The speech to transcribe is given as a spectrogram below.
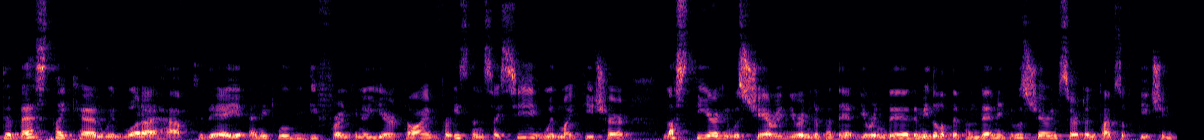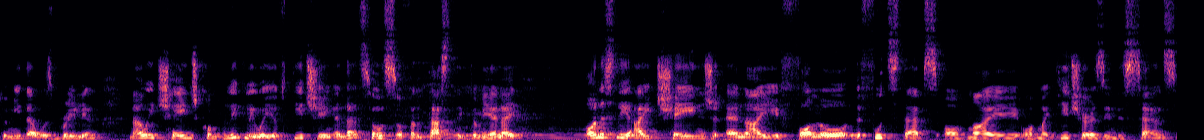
the best I can with what I have today, and it will be different in a year time. For instance, I see with my teacher Last year, he was sharing during the during the, the middle of the pandemic. He was sharing certain types of teaching. To me, that was brilliant. Now he changed completely way of teaching, and that's also fantastic to me. And I honestly I change and I follow the footsteps of my of my teachers in this sense,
